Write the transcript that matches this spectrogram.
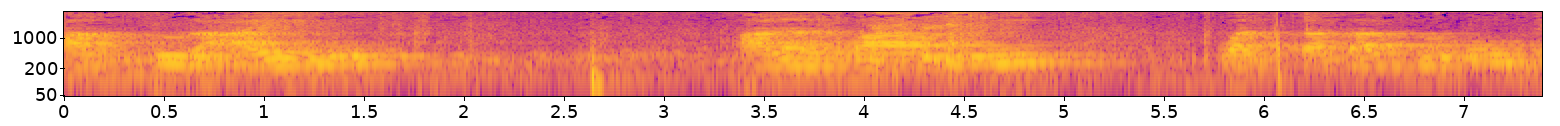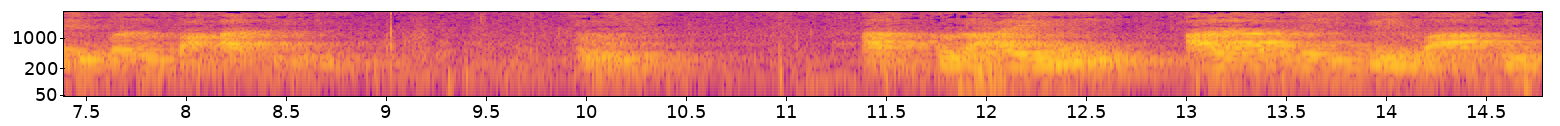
حفظ العین الواقعی والتصدق بمنفعته حفظ العين على ملك الواقف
